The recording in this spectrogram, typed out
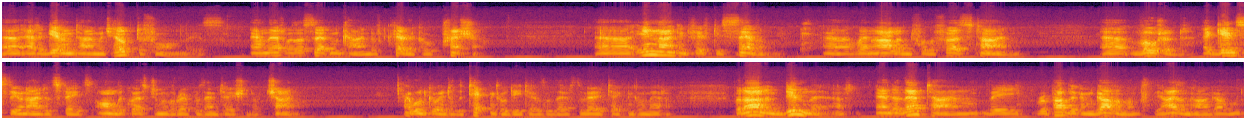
uh, at a given time which helped to form this, and that was a certain kind of clerical pressure. Uh, in 1957, uh, when Ireland for the first time uh, voted against the United States on the question of the representation of China. I won't go into the technical details of that, it's a very technical matter. But Ireland did that, and at that time, the Republican government, the Eisenhower government,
